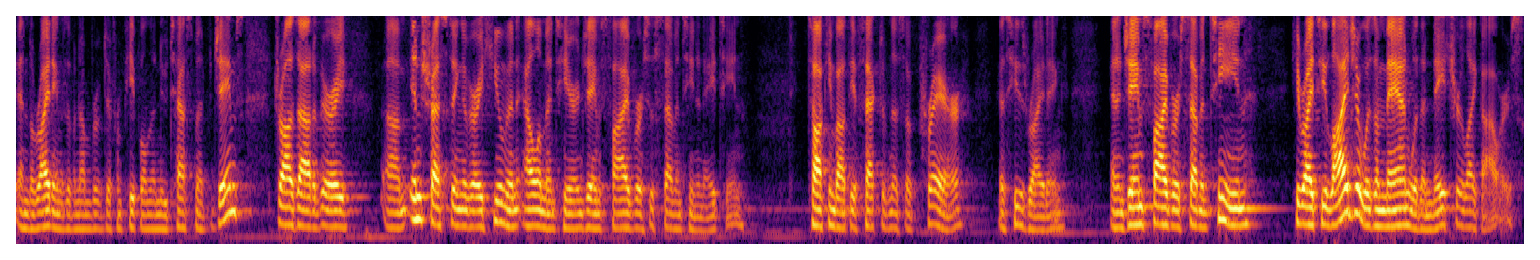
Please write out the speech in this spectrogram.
and the writings of a number of different people in the New Testament. But James draws out a very um, interesting, a very human element here in James 5, verses 17 and 18, talking about the effectiveness of prayer as he's writing. And in James 5, verse 17, he writes Elijah was a man with a nature like ours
